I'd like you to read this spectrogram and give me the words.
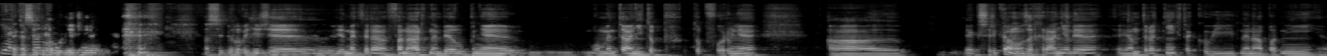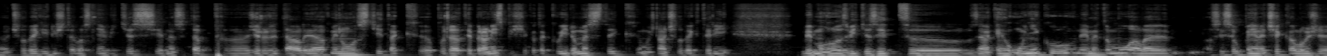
Já tak asi bylo, vidět, že, asi bylo vidět, že jednak teda fanart nebyl úplně momentální top, top formě a jak jsi říkal, no, zachránil je Jan Tratník, takový nenápadný člověk, i když to je vlastně vítěz jedné z etap eh, Giro d'Italia v minulosti, tak pořád je braný spíš jako takový domestik, možná člověk, který by mohlo zvítězit eh, z nějakého úniku, dejme tomu, ale asi se úplně nečekalo, že,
